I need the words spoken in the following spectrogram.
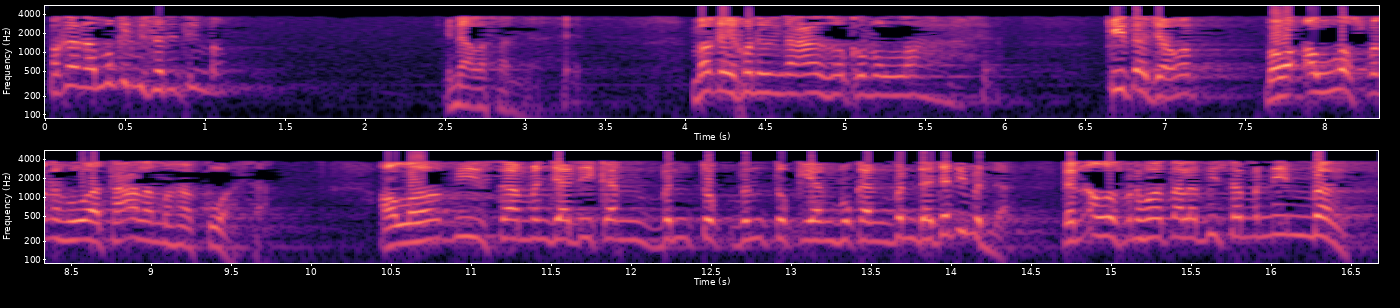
maka nggak mungkin bisa ditimbang. Ini alasannya. Maka ikhwanina kita jawab bahwa Allah Subhanahu wa taala Maha Kuasa. Allah bisa menjadikan bentuk-bentuk yang bukan benda jadi benda dan Allah Subhanahu wa taala bisa menimbang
